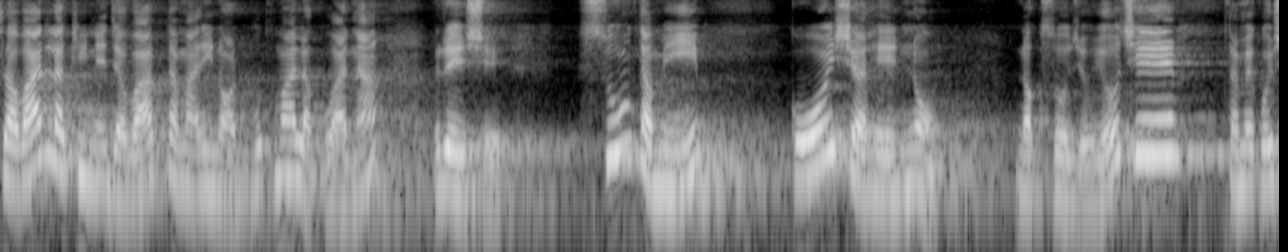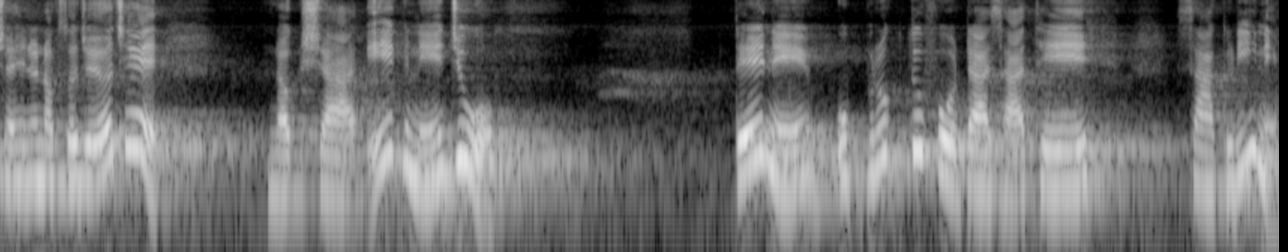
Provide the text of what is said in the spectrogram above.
સવાલ લખીને જવાબ તમારી નોટબુકમાં લખવાના રહેશે. શું તમે કોઈ શહેરનો નકશો જોયો છે? તમે કોઈ શહેરનો નકશો જોયો છે? નકશા એકને જુઓ. તેને ઉપરોક્ત ફોટા સાથે સાંકળીને.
